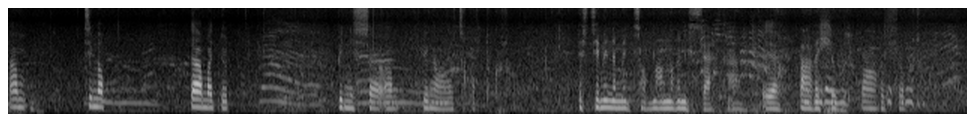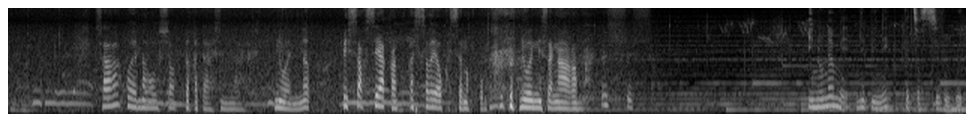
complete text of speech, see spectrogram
am timap taamatut pinissaa am pingaareteqartukulu Тастиминаммит сарнаарнеринissаа аа ja паариллугу. paarillugut Сара куанаруссаар пеқатаасиннаага. Нуаннеқ писсарсиаққа qassariau qassanerpum. Нуаннисангаарама. иллис Inunami nipinik katersivugut.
